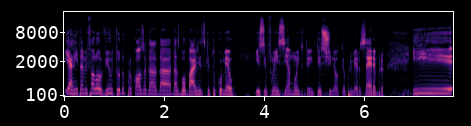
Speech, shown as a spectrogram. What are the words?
E a Rita me falou, viu, tudo por causa da, da, das bobagens que tu comeu. Isso influencia muito, teu intestino é o teu primeiro cérebro. E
